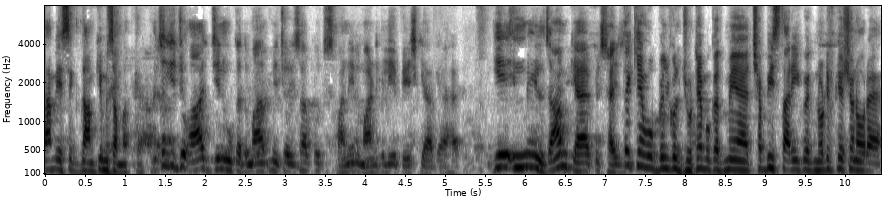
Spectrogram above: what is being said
हम इस इकदाम की मजम्मत करें अच्छा ये जो आज जिन मुकदमात में चौधरी साहब को जिसमानी रिमांड के लिए पेश किया गया है ये इनमें इल्ज़ाम क्या है देखिए वो बिल्कुल झूठे मुकदमे हैं। छब्बीस तारीख को एक नोटिफिकेशन हो रहा है।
